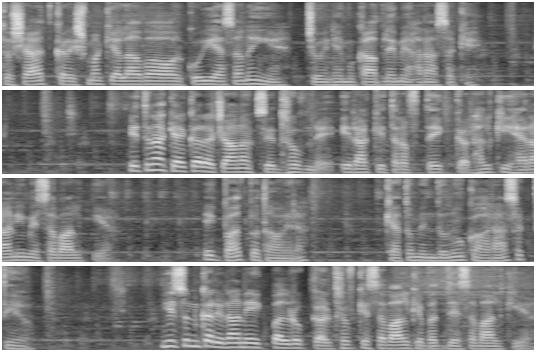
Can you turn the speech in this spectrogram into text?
तो शायद करिश्मा के अलावा और कोई ऐसा नहीं है जो इन्हें मुकाबले में हरा सके। इतना कहकर अचानक से ध्रुव ने इरा की तरफ़ देखकर हल्की हैरानी में सवाल किया। एक बात बताओ इरा, क्या तुम इन दोनों को हरा सकते हो? ये सुनकर इरा ने एक पल रुककर ध्रुव के सवाल के बदले सवाल किया।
